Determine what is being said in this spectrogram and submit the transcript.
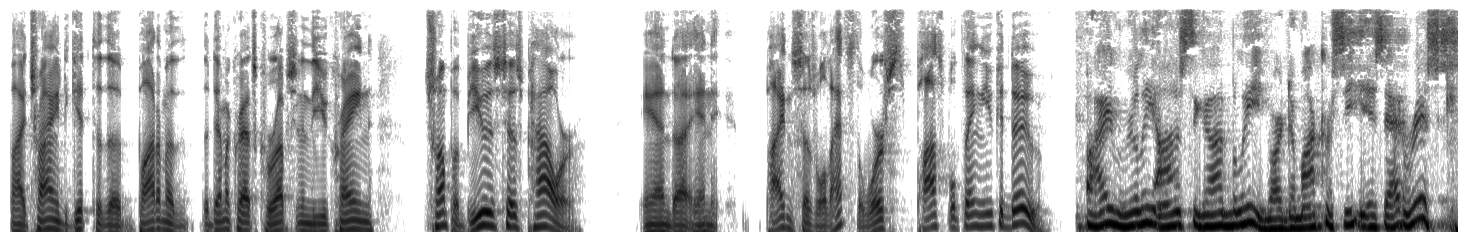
by trying to get to the bottom of the Democrats' corruption in the Ukraine. Trump abused his power, and uh, and Biden says, "Well, that's the worst possible thing you could do." I really, honest to God, believe our democracy is at risk.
